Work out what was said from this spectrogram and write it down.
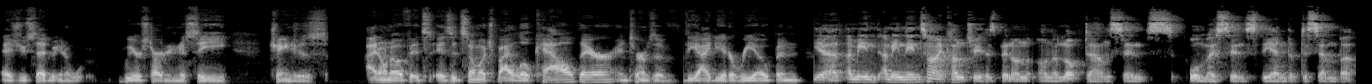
as you said. You know, we are starting to see changes I don't know if it's is it so much by locale there in terms of the idea to reopen. Yeah, I mean, I mean, the entire country has been on on a lockdown since almost since the end of December,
